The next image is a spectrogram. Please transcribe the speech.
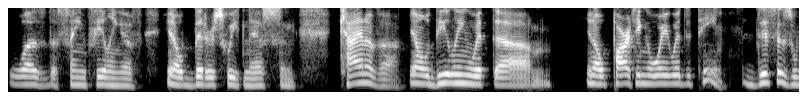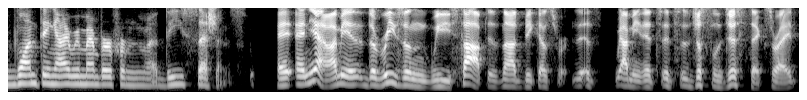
was the same feeling of you know bittersweetness and kind of a you know dealing with um, you know, parting away with the team. This is one thing I remember from uh, these sessions. And, and, yeah, I mean, the reason we stopped is not because it's. I mean, it's it's just logistics, right?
